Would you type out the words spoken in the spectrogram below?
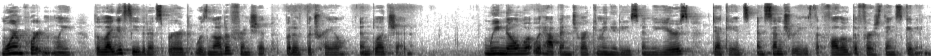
More importantly, the legacy that it spurred was not of friendship, but of betrayal and bloodshed. We know what would happen to our communities in the years, decades, and centuries that followed the first Thanksgiving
